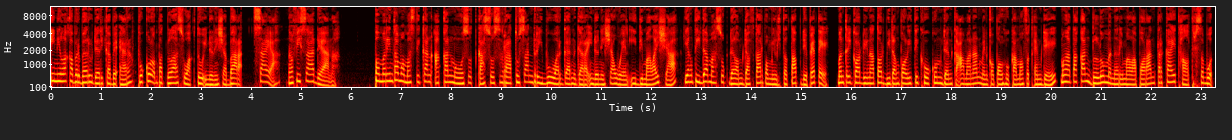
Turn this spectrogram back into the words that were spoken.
Inilah kabar baru dari KBR pukul 14 waktu Indonesia Barat. Saya, Nafisa Deana. Pemerintah memastikan akan mengusut kasus ratusan ribu warga negara Indonesia WNI di Malaysia yang tidak masuk dalam daftar pemilih tetap DPT. Menteri Koordinator Bidang Politik, Hukum, dan Keamanan Menko Polhukam Mahfud MD mengatakan belum menerima laporan terkait hal tersebut.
